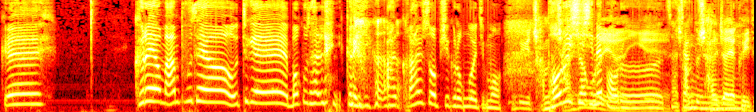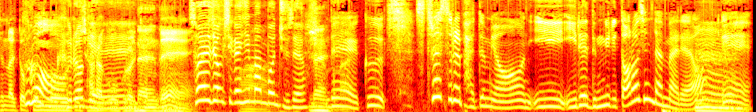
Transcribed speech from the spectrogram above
그 그래요. 마음 푸세요. 어떻게 먹고 살래니까 할수 없이 그런 거지 뭐. 근데 이게 잠도 버릇이시네, 버릇, 이게. 사장님이. 잠도 잘 자야 그 이튿날 또 그럼. 근무도 그러게. 잘하고 그럴 네, 텐데. 네. 서혜정 씨가 힘 한번 주세요. 네. 네, 그 스트레스를 받으면 이 일의 능률이 떨어진단 말이에요. 예.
